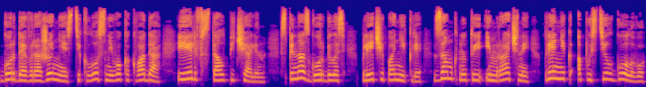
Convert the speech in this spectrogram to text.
Гордое выражение стекло с него, как вода, и эльф стал печален. Спина сгорбилась, плечи поникли. Замкнутый и мрачный, пленник опустил голову,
